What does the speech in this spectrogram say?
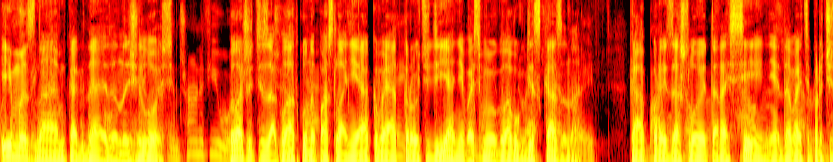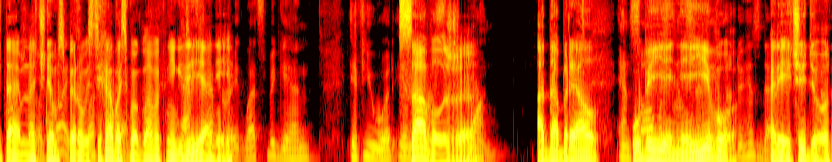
И мы знаем, когда это началось. Положите закладку на послание Иакова и откройте Деяние, восьмую главу, где сказано, как произошло это рассеяние. Давайте прочитаем. Начнем с первого стиха восьмой главы книги Деяний. Савл же одобрял убиение его. Речь идет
